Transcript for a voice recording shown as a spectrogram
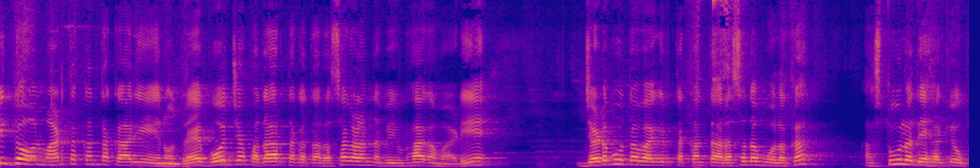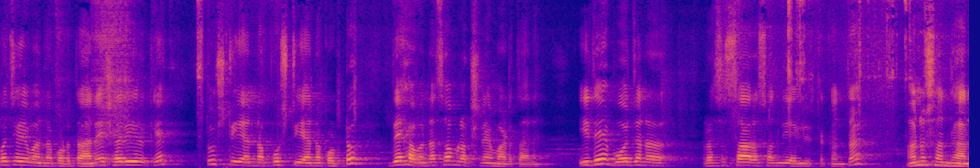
ಇದ್ದು ಅವನು ಮಾಡ್ತಕ್ಕಂಥ ಕಾರ್ಯ ಏನು ಅಂದರೆ, ಭೋಜ್ಯ ಪದಾರ್ಥಗತ ರಸಗಳನ್ನು ವಿಭಾಗ ಮಾಡಿ, ಜಡಭೂತವಾಗಿರ್ತಕ್ಕಂಥ ರಸದ ಮೂಲಕ ಸ್ಥೂಲ ದೇಹಕ್ಕೆ ಉಪಚಯವನ್ನು ಕೊಡ್ತಾನೆ. ಶರೀರಕ್ಕೆ ತುಷ್ಟಿಯನ್ನು, ಪುಷ್ಟಿಯನ್ನು ಕೊಟ್ಟು ದೇಹವನ್ನು ಸಂರಕ್ಷಣೆ ಮಾಡ್ತಾನೆ. ಇದೇ ಭೋಜನ ರಸಸಾರ ಸಂಧಿಯಲ್ಲಿರ್ತಕ್ಕಂಥ ಅನುಸಂಧಾನ,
